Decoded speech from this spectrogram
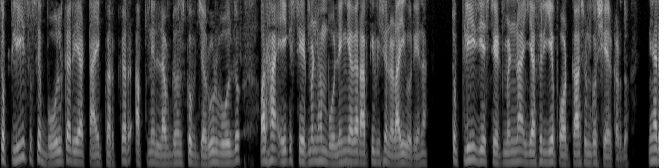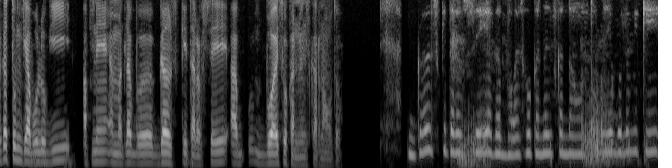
तो प्लीज़ उसे बोलकर या टाइप कर कर अपने लव्ड वंस को ज़रूर बोल दो। और हाँ एक स्टेटमेंट हम बोलेंगे अगर आपके बीच में लड़ाई हो रही है ना तो प्लीज़ ये स्टेटमेंट ना या फिर ये पॉडकास्ट उनको शेयर कर दो। निहारिका तुम क्या बोलोगी अपने मतलब गर्ल्स की तरफ़ से अब बॉयज़ को कन्विंस करना हो तो? गर्ल्स की तरफ़ से अगर बॉयज़ को कन्विंस करना हो तो मैं ये बोलूँगी कि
